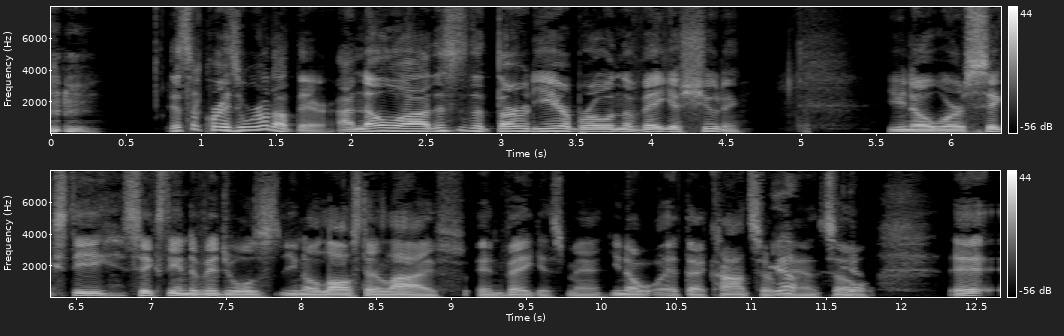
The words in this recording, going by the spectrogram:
it's a crazy world out there. I know uh, this is the third year, bro, in the Vegas shooting. You know, where 60, 60 individuals, you know, lost their lives in Vegas, man. You know, at that concert, Yeah, man. So it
